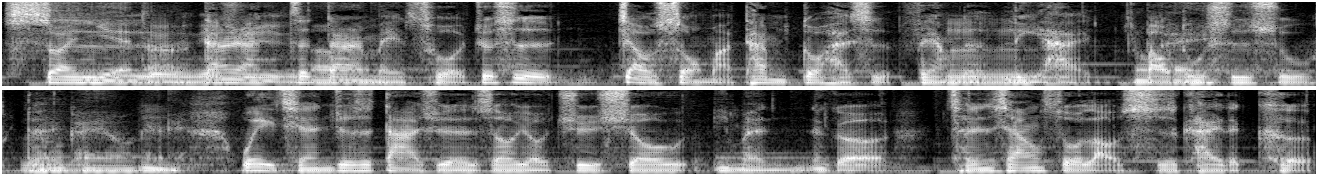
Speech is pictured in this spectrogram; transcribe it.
钻研啊。当然这当然没错，就是教授嘛，他们都还是非常的厉害，饱读诗书。对。OK OK，我以前就是大学的时候有去修一门那个城乡所老师开的课，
